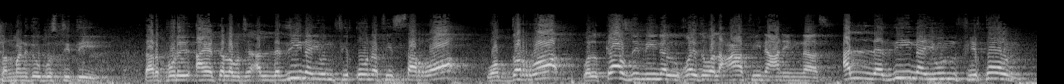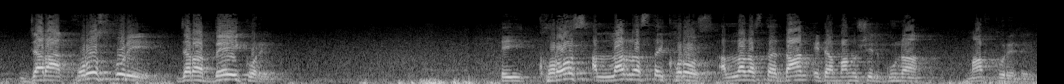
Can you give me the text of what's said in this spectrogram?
সম্মানিত উপস্থিতি, তারপরে যারা খরচ করে, যারা ব্যয় করে। এই খরচ আল্লাহর রাস্তায় খরচ, আল্লাহর রাস্তায় দান, এটা মানুষের গুণা মাফ করে দেয়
